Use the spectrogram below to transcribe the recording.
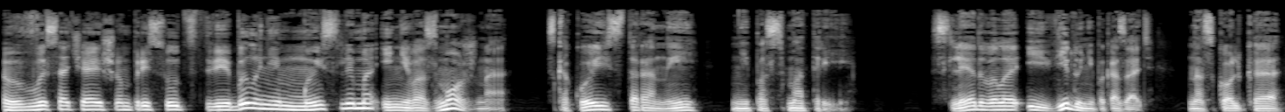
в высочайшем присутствии было немыслимо и невозможно, с какой стороны ни посмотри. Следовало и виду не показать, насколько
